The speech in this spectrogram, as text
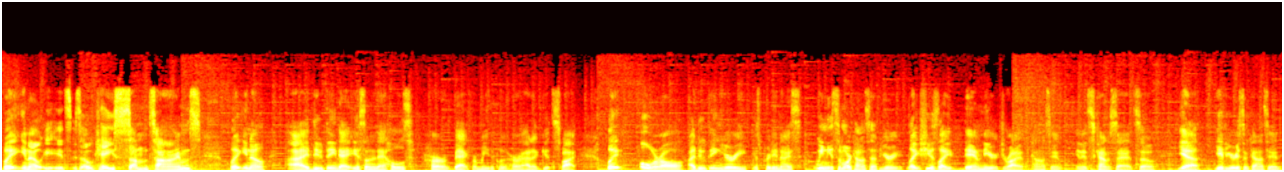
But, you know, it, it's, it's okay sometimes. But, you know, I do think that is something that holds her back for me to put her at a good spot. But overall, I do think Yuri is pretty nice. We need some more content of Yuri. Like, she's like damn near dry of content, and it's kind of sad. So, yeah, give Yuri some content.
